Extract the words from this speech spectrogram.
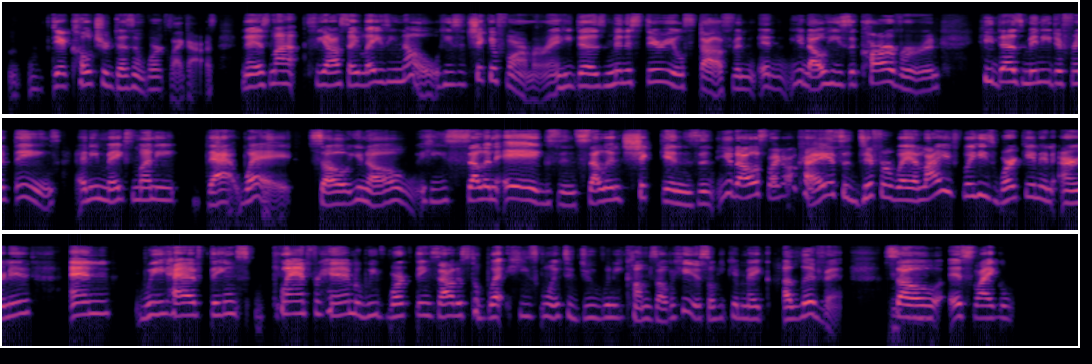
their culture doesn't work like ours. Now, is my fiance lazy? No, he's a chicken farmer and he does ministerial stuff and, and, you know, he's a carver and he does many different things and he makes money that way. So, you know, he's selling eggs and selling chickens and you know, it's like okay, it's a different way of life, but he's working and earning and we have things planned for him and we've worked things out as to what he's going to do when he comes over here so he can make a living. Mm-hmm. So, it's like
